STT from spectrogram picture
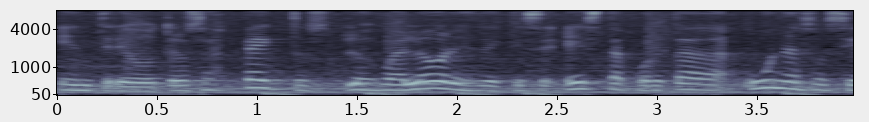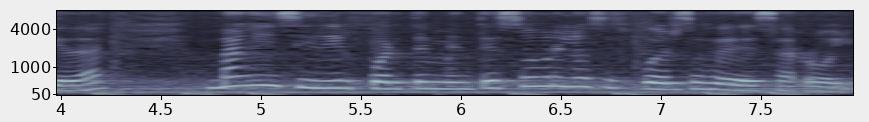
Entre otros aspectos, los valores de que se está portada una sociedad van a incidir fuertemente sobre los esfuerzos de desarrollo.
